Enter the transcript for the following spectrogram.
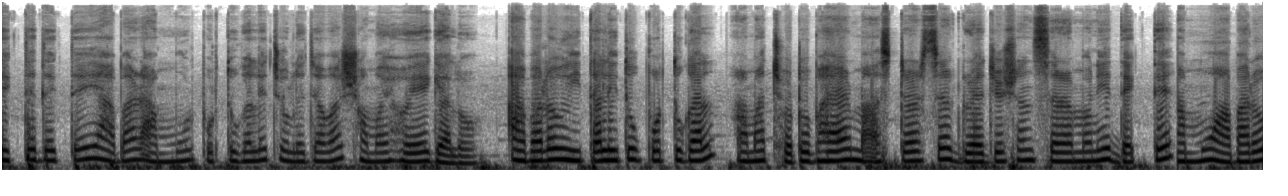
দেখতে দেখতেই আবার আম্মুর পর্তুগালে চলে যাওয়ার সময় হয়ে গেল। আবারও ইতালি টু পর্তুগাল। আমার ছোট ভাইয়ের মাস্টার্সের গ্রাজুয়েশন সেরেমনি দেখতে আম্মু আবারও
